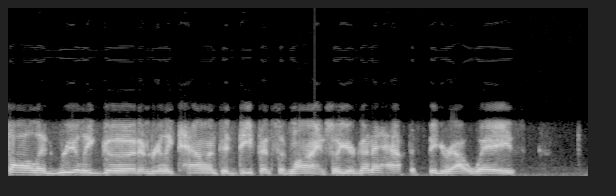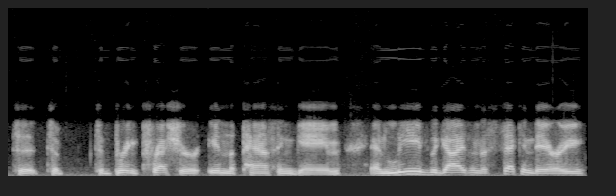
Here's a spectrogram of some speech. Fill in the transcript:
solid, really good, and really talented defensive line, so you're going to have to figure out ways to to to bring pressure in the passing game and leave the guys in the secondary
